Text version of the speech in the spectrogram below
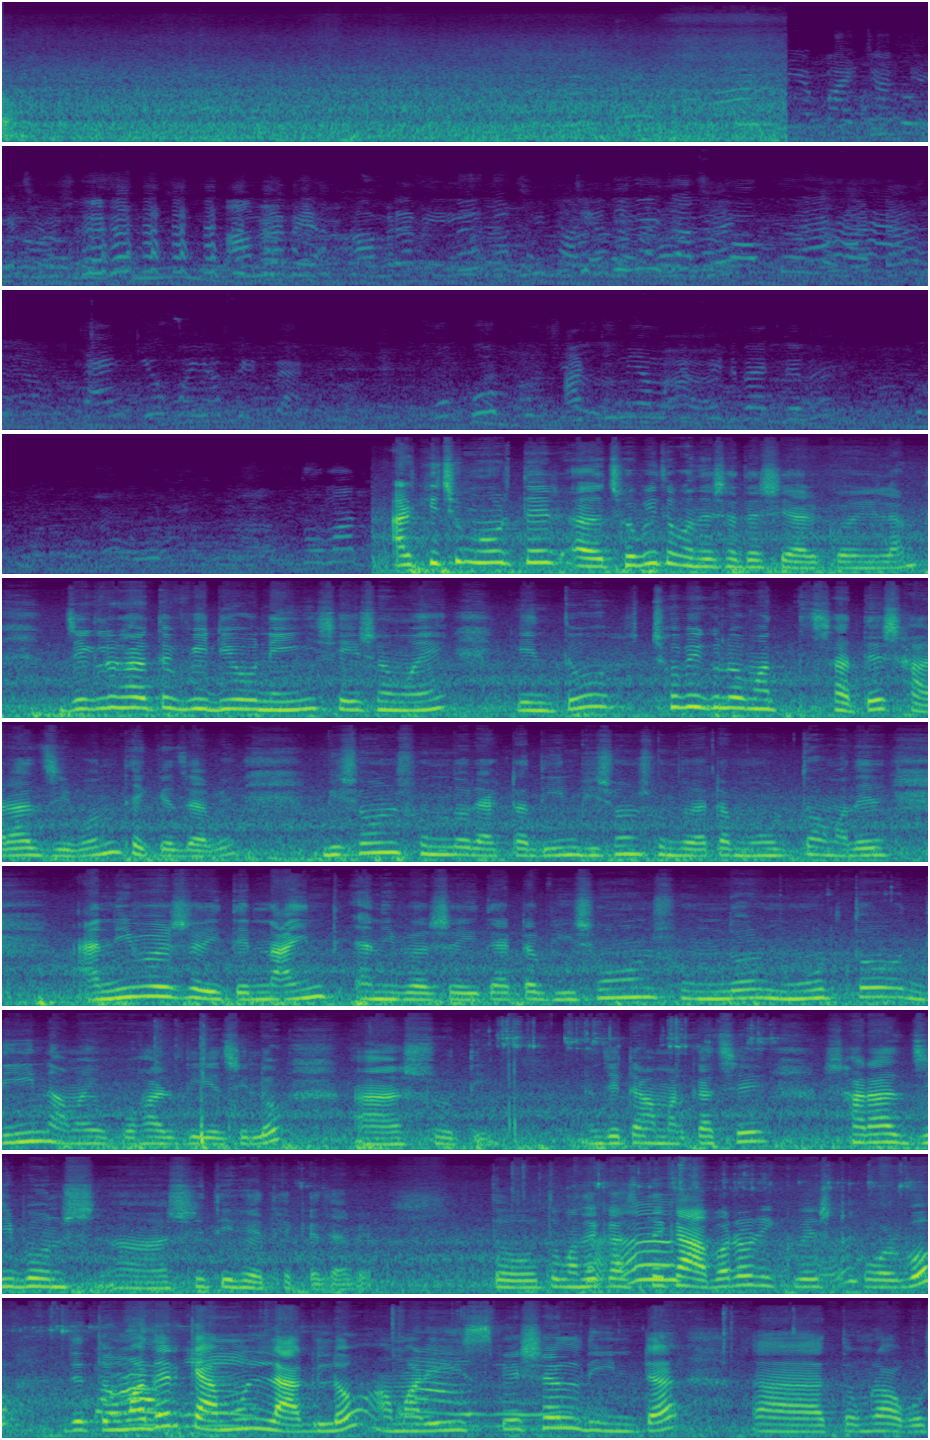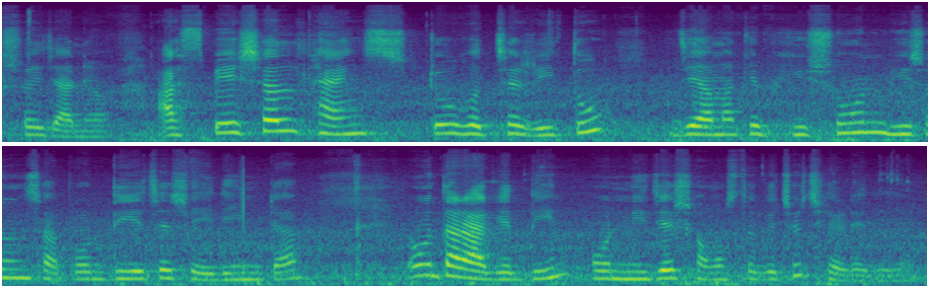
আর কিছু মুহূর্তের ছবি তোমাদের সাথে শেয়ার করে নিলাম। যেগুলোর হয়তো ভিডিও নেই সেই সময়ে, কিন্তু ছবিগুলো আমার সাথে সারা জীবন থেকে যাবে। ভীষণ সুন্দর একটা দিন, ভীষণ সুন্দর একটা মুহূর্ত আমাদের অ্যানিভার্সারিতে নাইনথ অ্যানিভার্সারিতে একটা ভীষণ সুন্দর মুহূর্ত, দিন আমায় উপহার দিয়েছিল শ্রুতি, যেটা আমার কাছে সারা জীবন স্মৃতি হয়ে থেকে যাবে। তো তোমাদের কাছ থেকে আবারও রিকোয়েস্ট করব যে তোমাদের কেমন লাগল আমার এই স্পেশাল দিনটা তোমরা অবশ্যই জানো আর স্পেশাল থ্যাংকস টু হচ্ছে ঋতু যে আমাকে ভীষণ ভীষণ সাপোর্ট দিয়েছে সেই দিনটা এবং তার আগের দিন ওর নিজের সমস্ত কিছু ছেড়ে দিয়ে।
